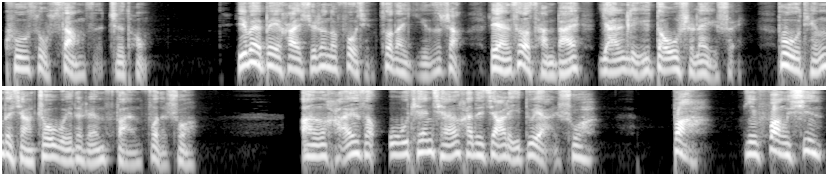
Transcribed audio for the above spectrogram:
哭诉丧子之痛。一位被害学生的父亲坐在椅子上，脸色惨白，眼里都是泪水，不停地向周围的人反复地说：“俺孩子五天前还在家里对俺说，爸，你放心，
